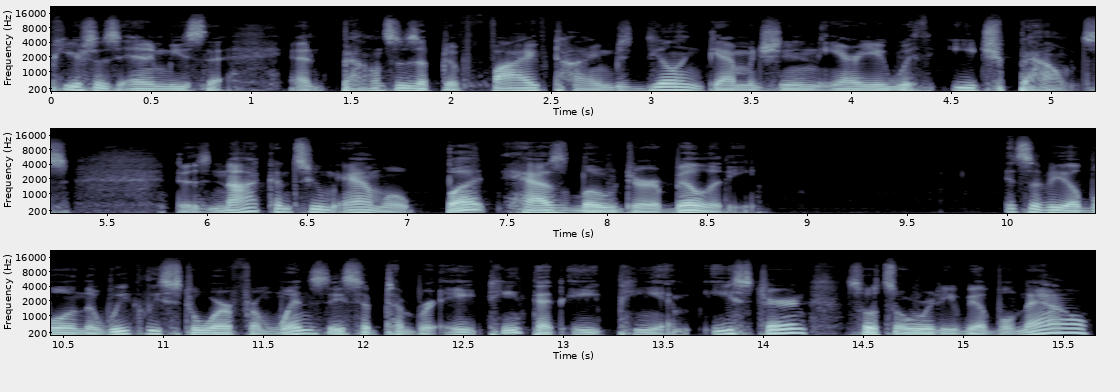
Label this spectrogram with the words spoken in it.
pierces enemies that, and bounces up to five times, dealing damage in an area with each bounce does not consume ammo, but has low durability. It's available in the weekly store from Wednesday, September 18th at 8 p.m. Eastern, so it's already available now,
